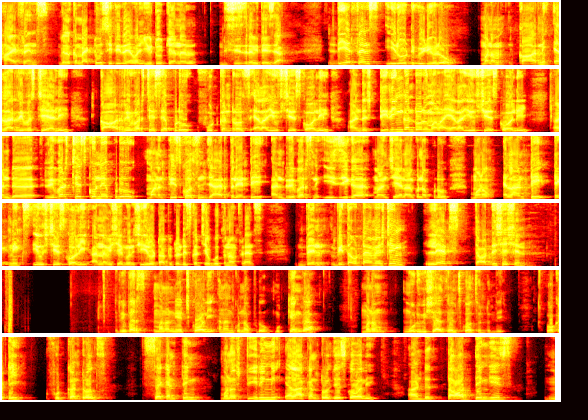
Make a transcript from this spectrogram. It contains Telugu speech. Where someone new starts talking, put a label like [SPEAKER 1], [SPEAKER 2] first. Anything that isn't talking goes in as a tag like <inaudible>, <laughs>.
[SPEAKER 1] Hi friends welcome back to city రేవల్ YouTube channel this is Raviteja dear friends ఈరోజు వీడియోలో మనం కార్ని ఎలా రివర్స్ చేయాలి కార్ రివర్స్ చేసేప్పుడు ఫుడ్ కంట్రోల్స్ ఎలా యూజ్ చేసుకోవాలి అండ్ స్టీరింగ్ కంట్రోల్ మనం ఎలా యూజ్ చేసుకోవాలి అండ్ రివర్స్ uh, చేసుకునేప్పుడు మనం తీసుకోవాల్సిన జాగ్రత్తలు ఏంటి అండ్ రివర్స్ని ఈజీగా మనం చేయాలనుకున్నప్పుడు మనం ఎలాంటి టెక్నిక్స్ యూజ్ చేసుకోవాలి అన్న విషయం గురించి ఈరోజు టాపిక్లో డిస్కస్ చేయబోతున్నాం friends then without time wasting let's start the session reverse మనం నేర్చుకోవాలి అని అనుకున్నప్పుడు ముఖ్యంగా మనం మూడు విషయాలు తెలుసుకోవాల్సి ఉంటుంది. ఒకటి ఫుడ్ కంట్రోల్స్ సెకండ్ థింగ్ మనం స్టీరింగ్ని ఎలా కంట్రోల్ చేసుకోవాలి? అండ్ థర్డ్ థింగ్ ఈజ్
